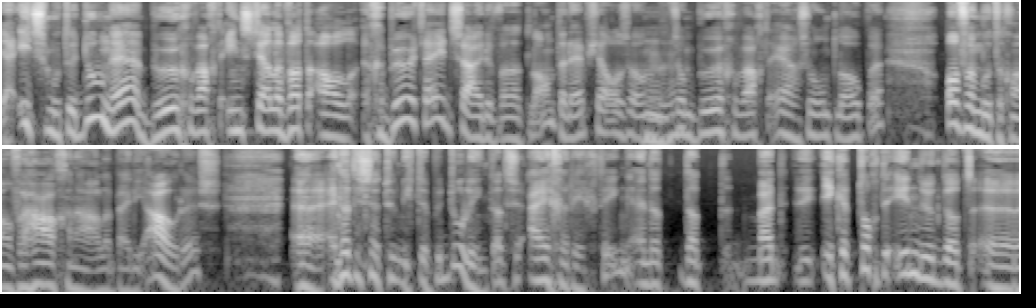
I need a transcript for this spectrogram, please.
ja, iets moeten doen. Hè? Burgerwacht instellen, wat al gebeurt hè? in het zuiden van het land. Daar heb je al zo'n mm zo'n burgerwacht ergens rondlopen. Of we moeten gewoon verhaal gaan halen bij die ouders. Uh, en dat is natuurlijk niet de bedoeling. Dat is eigen richting. En dat, dat, maar ik heb toch de indruk dat uh,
